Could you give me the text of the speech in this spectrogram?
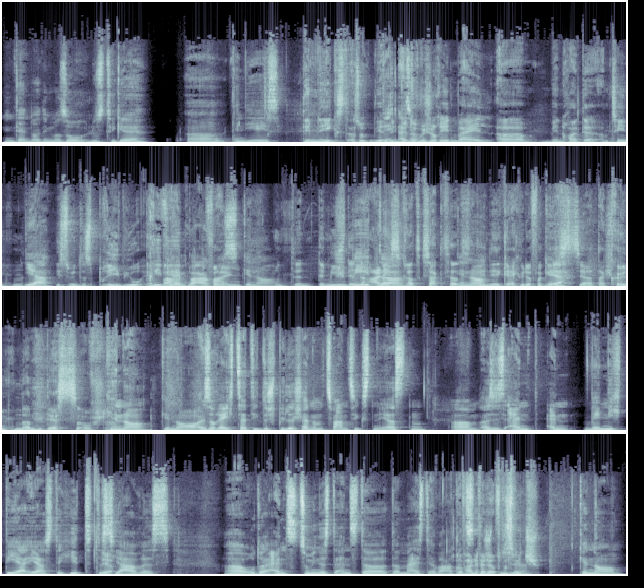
Nintendo hat immer so lustige äh, NDAs. Demnächst, also wir, wir Also- dürfen schon reden, weil äh, wenn heute am 10. Ja. ist zumindest das Preview-Embargo gefallen. genau. Und den Termin, den der Später- Alex gerade gesagt hat, genau. den ihr gleich wieder vergesst, ja. da könnten dann die Tests aufsteigen. Genau, genau. Also rechtzeitig, das Spiel erscheint am 20.01. Ähm, also ist ein, ein, wenn nicht der erste Hit des Ja. Jahres äh, oder eins, zumindest eins der, der meist erwartetsten Auf alle Fälle auf der. Switch. Genau.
